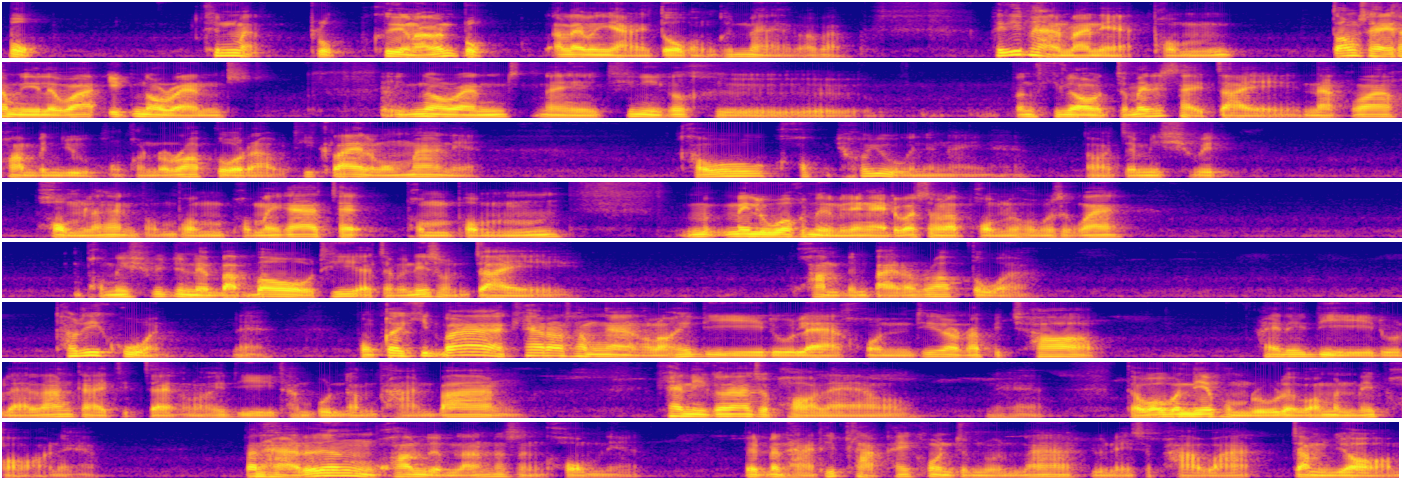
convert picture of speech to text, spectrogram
ปลุกขึ้นมาปลุกคืออย่างน้อยมันปลุกอะไรบางอย่างในตัวผมขึ้นมาว่าแบบที่ผ่านมาเนี่ย ผมต้องใช้คำนี้เลยว่า ignorance ignorance ในที่นี้ก็คือ บางทีเราจะไม่ได้ใส่ใจนักว่าความเป็นอยู่ของคนรอบตัวเราที่ใกล้เรามากๆเนี่ยเขาเขาเขาอยู่กันยังไงนะเราอจะมีชีวิต ผมแล้วกันผมผมผมไม่กล้าใช้ผมผมไม่รู้ว่าคนอื่นเป็นยังไง แต่ว่าสำหรับผมผมรู้สึกว่า ผมมีชีวิตอยู่ในบับเบิลที่อาจจะไม่ได้สนใจ ความเป็นไปรอบๆตัว เท่าที่ควรนะผมเคยคิดว่าแค่เราทำงานของเราให้ดี ดูแลคนที่เรารับผิดชอบ ให้ได้ดี ดูแลร่างกายจิตใจของเราให้ดีทำบุญทำทานบ้าง แค่นี้ก็น่าจะพอแล้วนะฮะแต่ว่าวันนี้ผมรู้เลยว่ามันไม่พอนะครับ ปัญหาเรื่องความเหลื่อมล้ำทางสังคมเนี่ยเป็นปัญหาที่ผลักให้คนจำนวนมากอยู่ในสภาวะจำยอม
